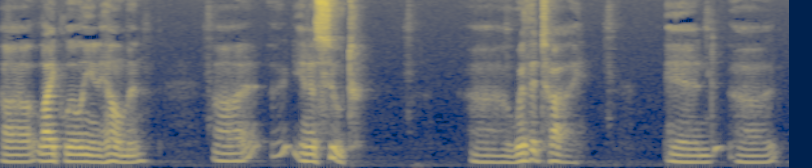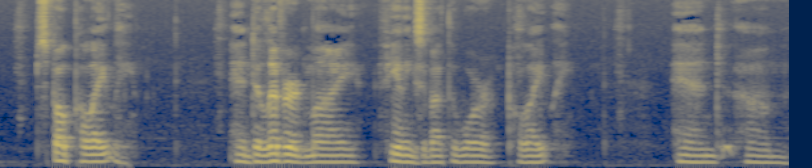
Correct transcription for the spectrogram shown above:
uh, like Lillian Hellman, uh, in a suit uh, with a tie and uh, spoke politely and delivered my feelings about the war politely. And um,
